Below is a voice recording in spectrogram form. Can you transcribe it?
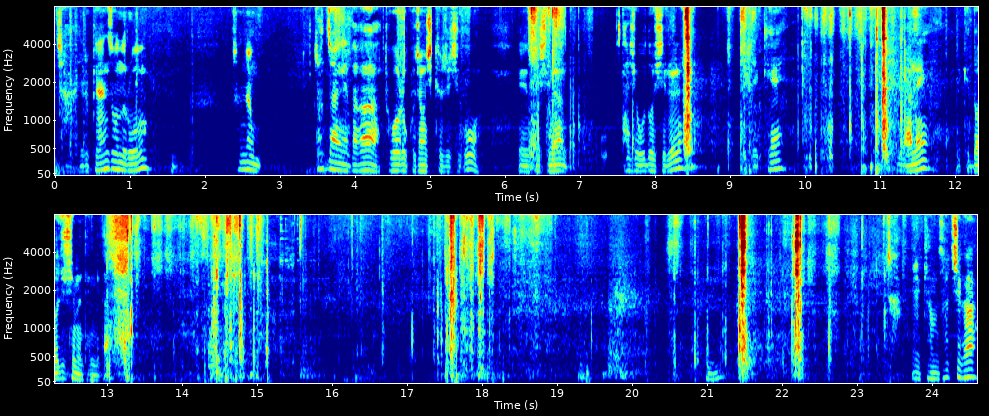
자 이렇게 한 손으로 천장 천장에다가 도어를 고정시켜 주시고 여기 보시면 다시 오도시를 이렇게 이 안에 넣어 주시면 됩니다 음. 자 이렇게 하면 설치가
